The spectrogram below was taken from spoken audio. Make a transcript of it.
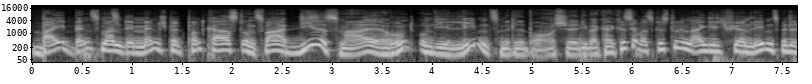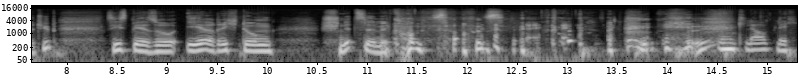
bei Benzmann, dem Management-Podcast. Und zwar dieses Mal rund um die Lebensmittelbranche. Lieber Karl Christian, was bist du denn eigentlich für ein Lebensmitteltyp? Siehst mir so eher Richtung Schnitzel mit Pommes aus. Unglaublich.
